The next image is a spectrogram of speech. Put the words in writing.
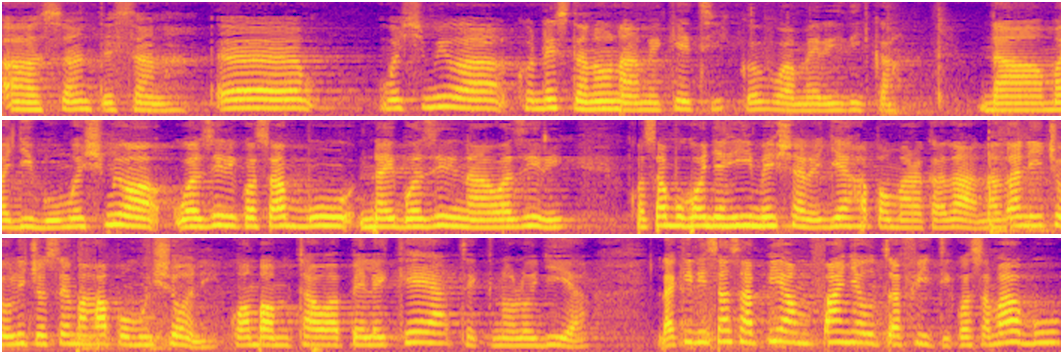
Asante uh, sana. Uh, Mheshimiwa Condesta naona ameketi, kwa hivyo ameridhika na majibu. Mheshimiwa Waziri, kwa sababu naibu waziri na waziri, kwa sababu hoja hii imesharejea hapa mara kadhaa, nadhani hicho ulichosema hapo mwishoni kwamba mtawapelekea teknolojia, lakini sasa pia mfanye utafiti, kwa sababu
